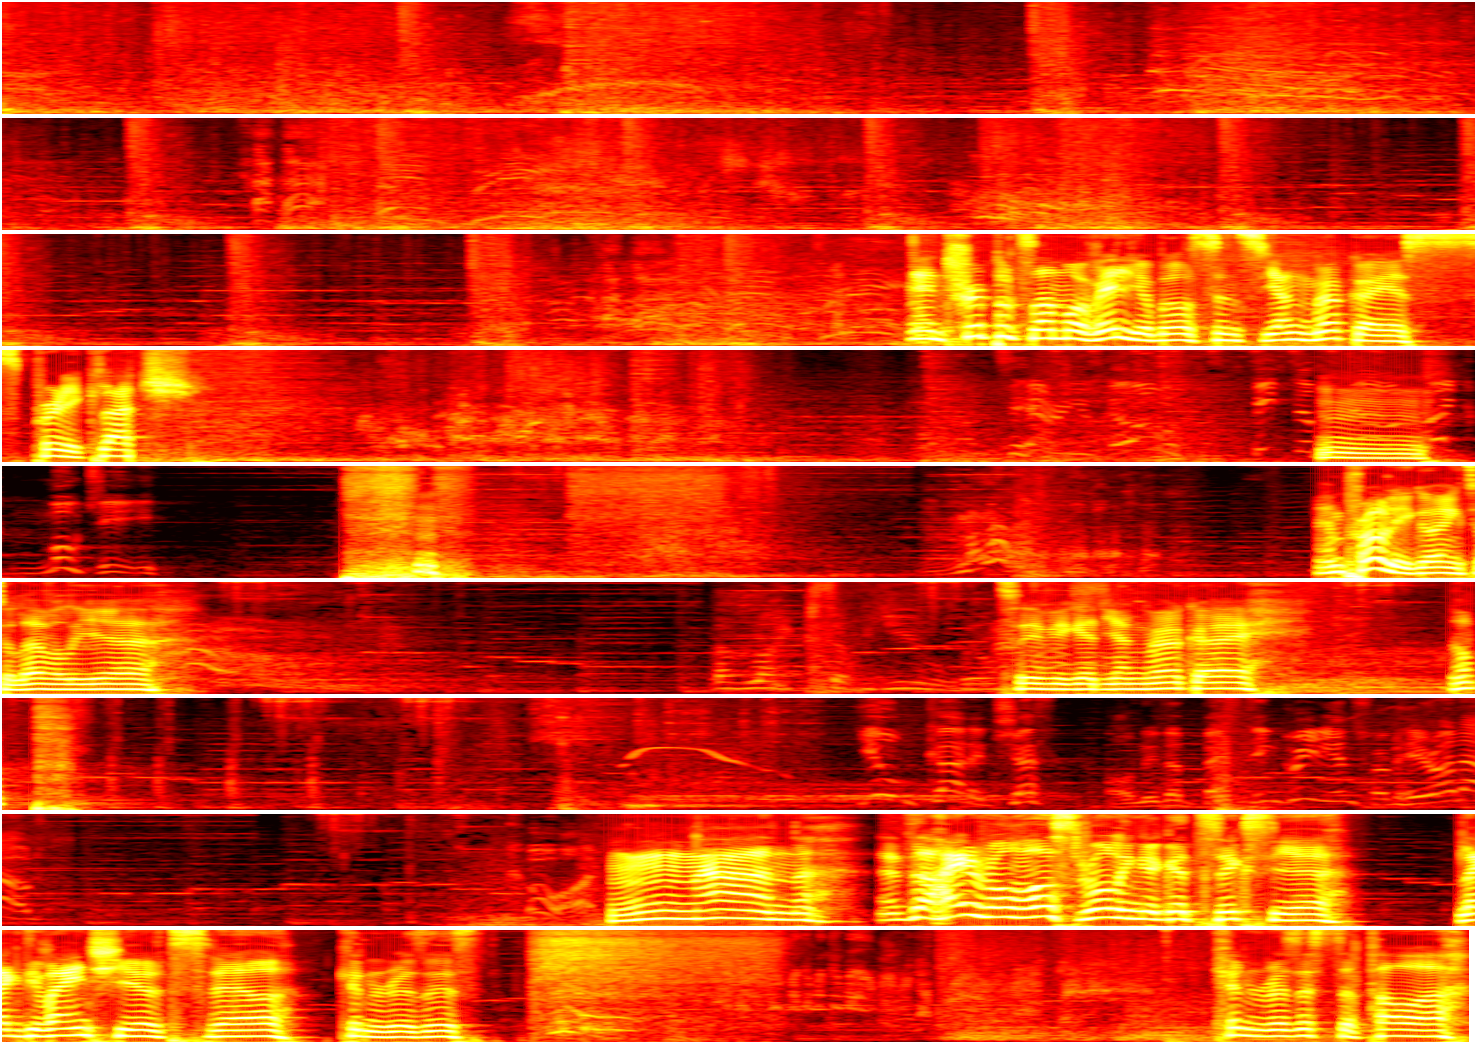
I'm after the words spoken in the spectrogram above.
And triples are more valuable since young Murk-Eye is pretty clutch. Moti. Hmm. I'm probably going to level here. See if we get young Murk-Eye. Nope. Mm, man, the high roll was rolling a good six, yeah. Like Divine Shield as well. Couldn't resist. Couldn't resist the power.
